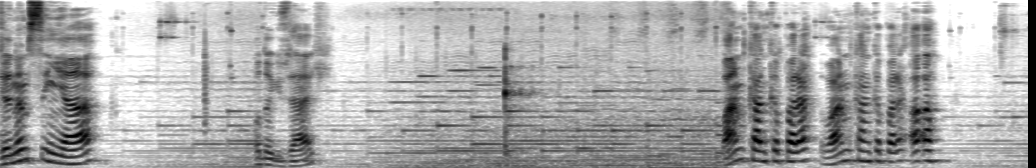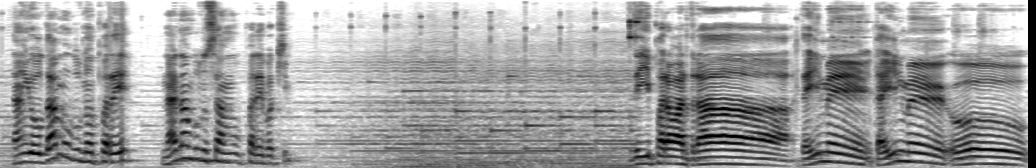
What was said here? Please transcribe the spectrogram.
Canımsın ya. O da güzel. Var mı kanka para? Var mı kanka para? Aa. Sen yoldan mı buldun o parayı? Nereden buldun sen bu parayı bakayım? Bizde iyi para vardır ha. Değil mi? Değil mi? Oo.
